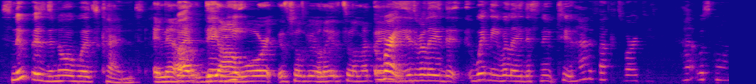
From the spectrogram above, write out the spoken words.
Snoop is the Norwoods cousins. And then But Dion he- Ward is supposed to be related to him. I think. Right, it's related to Whitney related to Snoop too. How the fuck it's working? How, what's going on?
